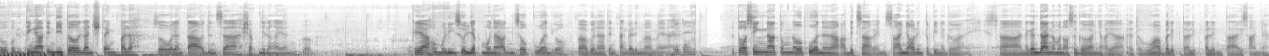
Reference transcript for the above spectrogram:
So pagdating natin dito, lunchtime pala. So walang tao dun sa shop nila ngayon. Kaya humuling sulyap muna ako dun sa upuan ko bago natin tanggalin mamaya. Itong ito kasing natong naupuan na nakakabit sa akin. Sa kanya ko rin to pinagawa eh. Sa, nagandaan naman ako sa gawa niya kaya ito bumabalik-talik pa rin tayo sa kanya.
